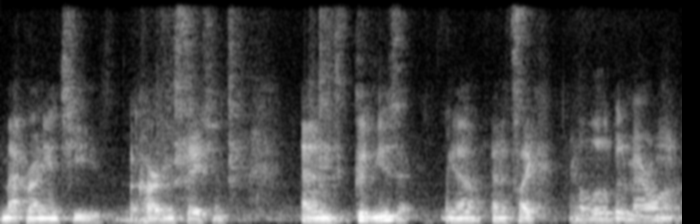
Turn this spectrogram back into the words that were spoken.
macaroni and cheese, a carving station, and good music. You know, and it's like and a little bit of marijuana.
